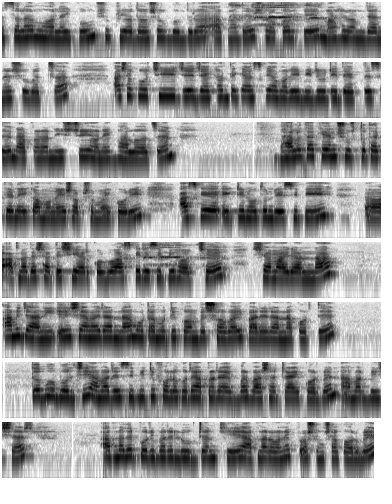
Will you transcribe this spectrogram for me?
আসসালামু আলাইকুম, সুপ্রিয় দর্শক বন্ধুরা, আপনাদের সকলকে মাহে রমজানের শুভেচ্ছা। আশা করছি যে যেখান থেকে আজকে আমার এই ভিডিওটি দেখতেছেন, আপনারা নিশ্চয়ই অনেক ভালো আছেন। ভালো থাকেন, সুস্থ থাকেন, এই কামনায় সবসময় করি। আজকে একটি নতুন রেসিপি আপনাদের সাথে শেয়ার করব। আজকে রেসিপি হচ্ছে শ্যামাই রান্না। আমি জানি এই শ্যামাই রান্না মোটামুটি কম বেশ সবাই পারে রান্না করতে। তবুও বলছি, আমার রেসিপিটি ফলো করে আপনারা একবার বাসা ট্রাই করবেন। আমার বিশ্বাস, আপনাদের পরিবারের লোকজন খেয়ে আপনারা অনেক প্রশংসা করবে।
